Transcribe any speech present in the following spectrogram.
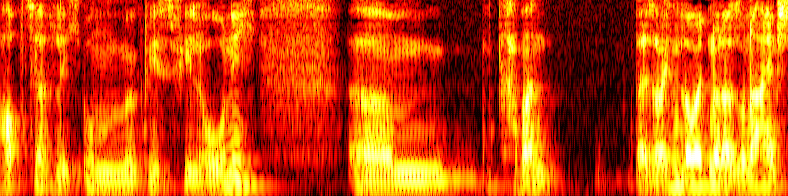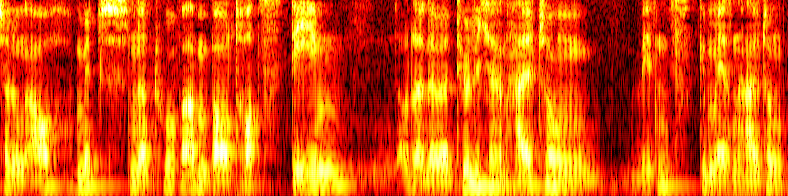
hauptsächlich um möglichst viel Honig. Ähm, kann man bei solchen Leuten oder so einer Einstellung auch mit Naturwabenbau trotzdem oder der natürlicheren Haltung, wesensgemäßen Haltung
